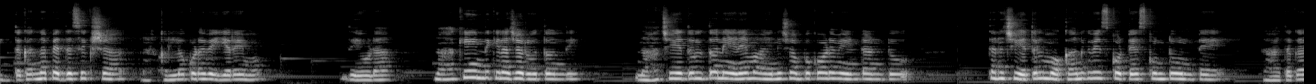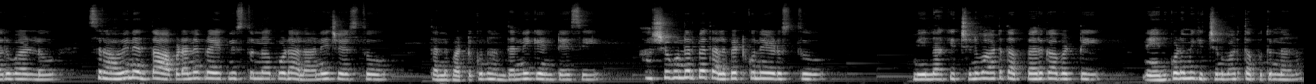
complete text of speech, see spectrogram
ఇంతకన్నా పెద్ద శిక్ష నరకంలో కూడా వెయ్యరేమో. దేవుడా నాకే ఎందుకు ఇలా జరుగుతోంది? నా చేతులతో నేనే మా ఆయన్ని చంపుకోవడం ఏంటంటూ తన చేతులు ముఖానికి వేసి కొట్టేసుకుంటూ ఉంటే రాతగారు వాళ్ళు శ్రావ్యని ఎంత ఆపడానికి ప్రయత్నిస్తున్నా కూడా అలానే చేస్తూ తను పట్టుకుని అందరినీ గెంటేసి హర్షగుండలపై తలపెట్టుకుని ఏడుస్తూ మీరు నాకు ఇచ్చిన మాట తప్పారు కాబట్టి నేను కూడా మీకు ఇచ్చిన మాట తప్పుతున్నాను.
